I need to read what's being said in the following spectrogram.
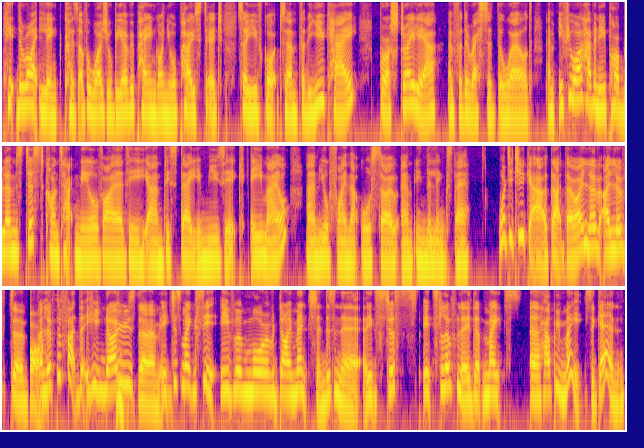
hit the right link because otherwise you'll be overpaying on your postage. So you've got um, for the UK, for Australia, and for the rest of the world. Um, if you are having any problems, just contact Neil via the um, This Day in Music email. Um, you'll find that also um, in the links there. What did you get out of that though? I love, I loved, um, I love the fact that he knows them. It just makes it even more of a dimension, doesn't it? It's just, it's lovely that mates are helping mates again.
